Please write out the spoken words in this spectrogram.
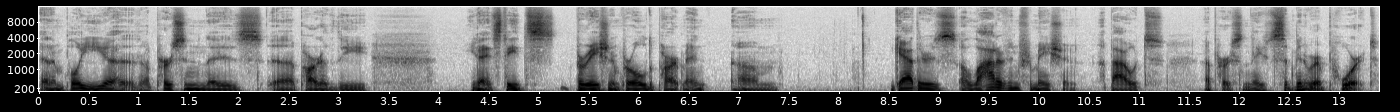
an employee, a, a, person that is uh, part of the United States Probation and Parole Department, um, gathers a lot of information about a person. They submit a report.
